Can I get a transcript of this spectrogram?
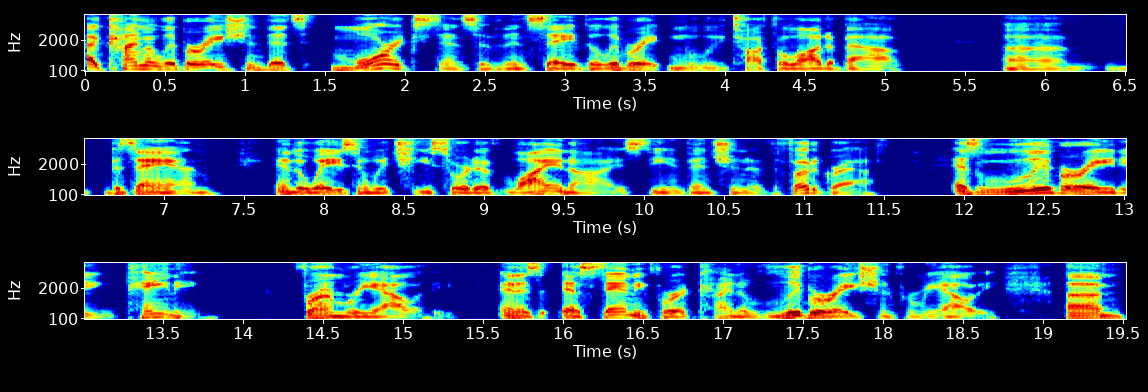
a kind of liberation that's more extensive than, say, the liberate. We talked a lot about um, Bazin and the ways in which he sort of lionized the invention of the photograph as liberating painting from reality and as, as standing for a kind of liberation from reality. Um,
